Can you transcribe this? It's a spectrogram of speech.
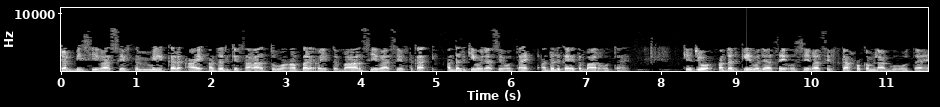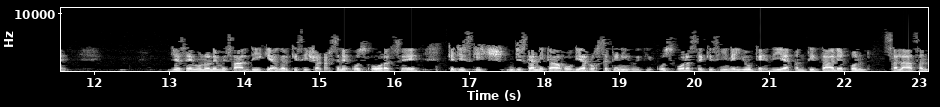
جب بھی سیگا صفت مل کر آئے عدد کے ساتھ، تو وہاں پر اعتبار سیگا صفت کا عدد کی وجہ سے ہوتا ہے، عدد کا اعتبار ہوتا ہے کہ جو عدد کی وجہ سے اس سیگا صفت کا حکم لاگو ہوتا ہے۔ جیسے انہوں نے مثال دی کہ اگر کسی شخص نے اس عورت سے کہ جس کی جس کا نکاح ہو گیا، رخصتی نہیں ہوئی تھی، اس عورت سے کسی نے یوں کہہ دیا، انتی طالقن سلاسن۔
